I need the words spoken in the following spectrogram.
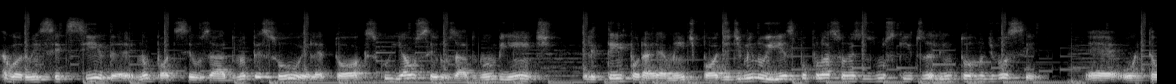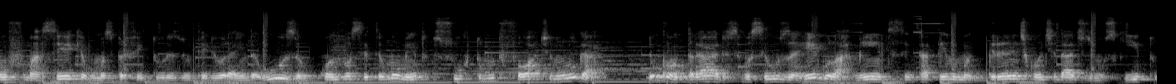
Agora, o inseticida não pode ser usado na pessoa, ele é tóxico e ao ser usado no ambiente, ele temporariamente pode diminuir as populações dos mosquitos ali em torno de você é, ou então o fumacê, que algumas prefeituras do interior ainda usam, quando você tem um momento de surto muito forte num lugar. Do contrário, se você usa regularmente, sem estar tendo uma grande quantidade de mosquito,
